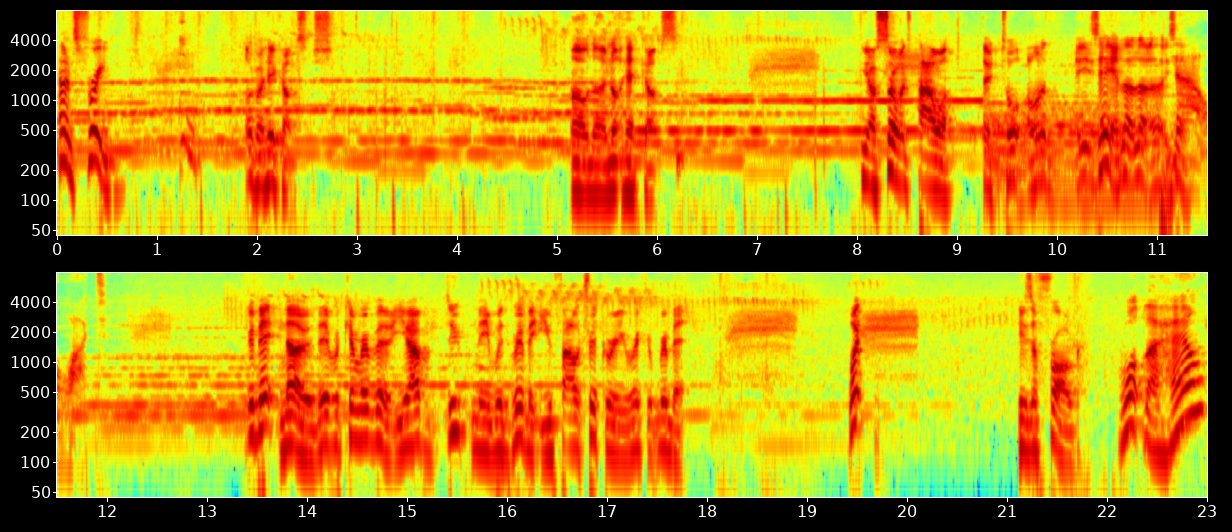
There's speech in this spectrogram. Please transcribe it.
Hands free. I've got hiccups. Oh no, not hiccups. You have so much power. Don't talk. I want to. He's here. Look, look, look. He's here. Now what? Ribbit? No, they can Ribbit. You have duped me with Ribbit. You foul trickery, Ribbit. What? He's a frog. What the hell?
